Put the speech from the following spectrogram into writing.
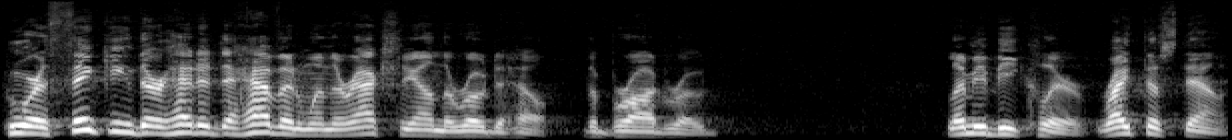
who are thinking they're headed to heaven when they're actually on the road to hell, the broad road. Let me be clear. Write this down.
